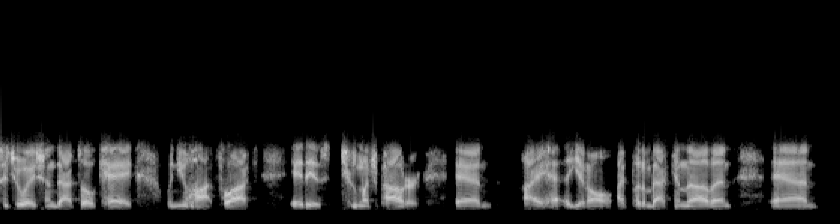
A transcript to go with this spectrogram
situation that's okay when you hot flock it is too much powder and I, you know, I put them back in the oven and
